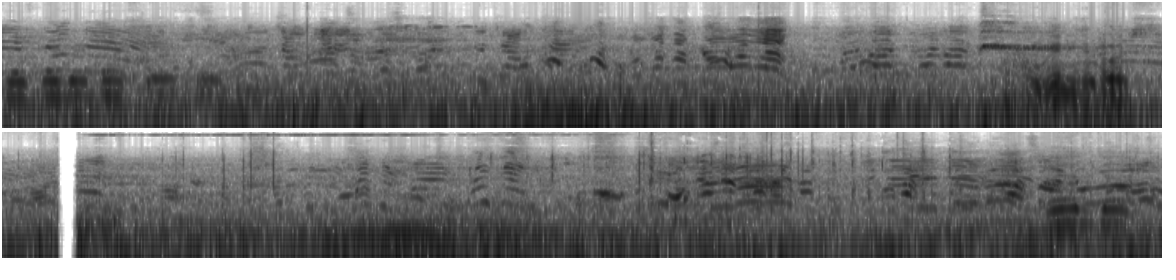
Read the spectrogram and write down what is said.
Thank you. Organic advice. Hands up.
